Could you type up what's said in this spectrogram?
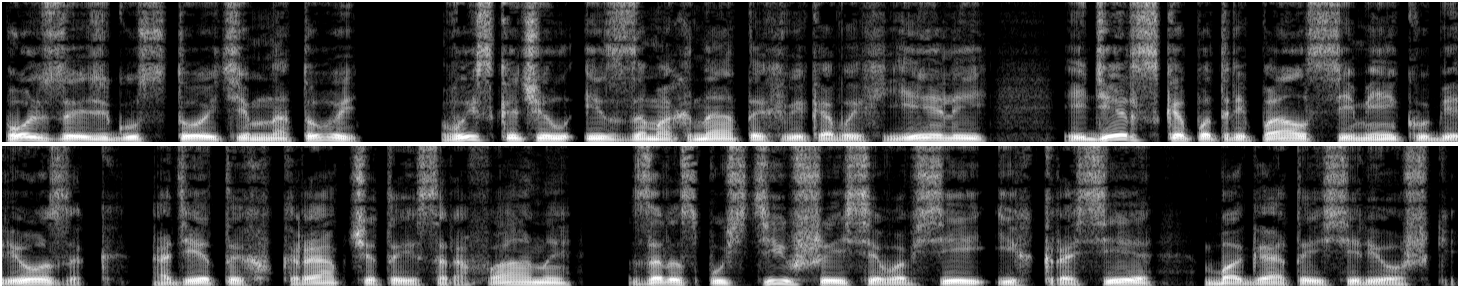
пользуясь густой темнотой, выскочил из-за мохнатых вековых елей и дерзко потрепал семейку березок, одетых в крапчатые сарафаны, за распустившиеся во всей их красе богатые сережки.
